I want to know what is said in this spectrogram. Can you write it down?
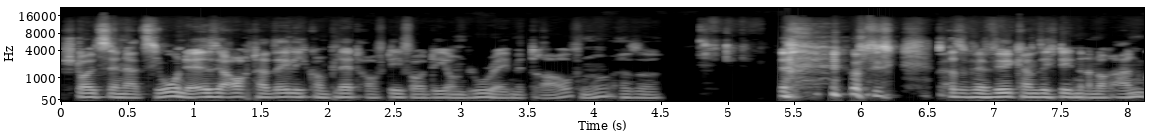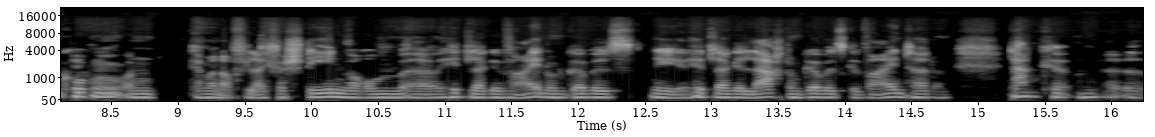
Stolz der Nation, der ist ja auch tatsächlich komplett auf DVD und Blu-ray mit drauf. Ne? Also, also wer will, kann sich den dann noch angucken und kann man auch vielleicht verstehen, warum äh, Hitler geweint und Goebbels, nee, Hitler gelacht und Goebbels geweint hat und danke und äh,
